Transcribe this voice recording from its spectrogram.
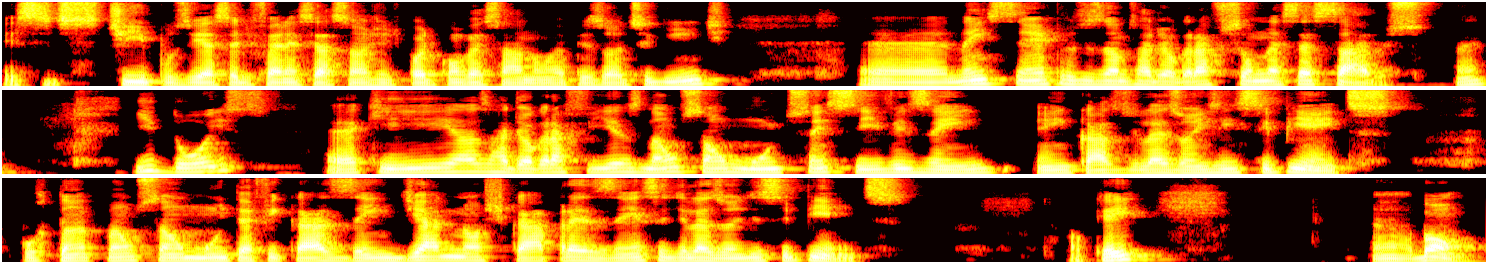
esses tipos e essa diferenciação a gente pode conversar num episódio seguinte, é, nem sempre os exames radiográficos são necessários. Né? E dois, é que as radiografias não são muito sensíveis em, em casos de lesões incipientes. Portanto, não são muito eficazes em diagnosticar a presença de lesões incipientes. Ok? É, bom,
